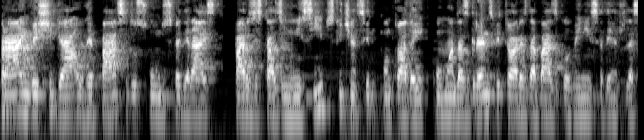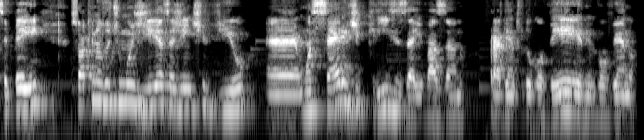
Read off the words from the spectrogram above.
para investigar o repasse dos fundos federais para os estados e municípios, que tinha sido pontuado aí como uma das grandes vitórias da base governista dentro da CPI. Só que nos últimos dias a gente viu é, uma série de crises aí vazando para dentro do governo, envolvendo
